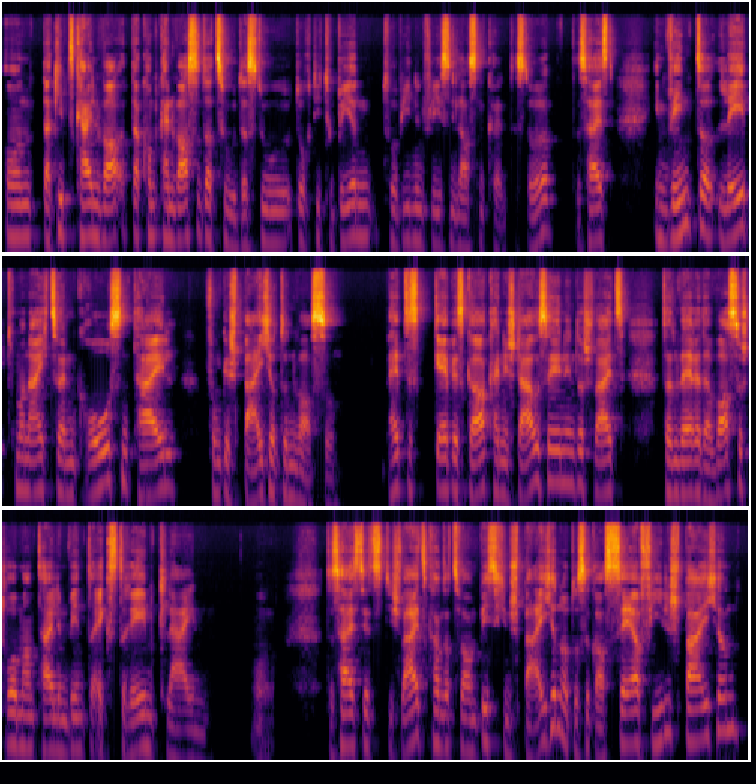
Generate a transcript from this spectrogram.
und da, gibt's kein, da kommt kein Wasser dazu, das du durch die Turbinen, Turbinen fließen lassen könntest, oder? Das heißt, im Winter lebt man eigentlich zu einem großen Teil vom gespeicherten Wasser. Hätte es, gäbe es gar keine Stauseen in der Schweiz, dann wäre der Wasserstromanteil im Winter extrem klein. Das heißt jetzt, die Schweiz kann da zwar ein bisschen speichern oder sogar sehr viel speichern,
